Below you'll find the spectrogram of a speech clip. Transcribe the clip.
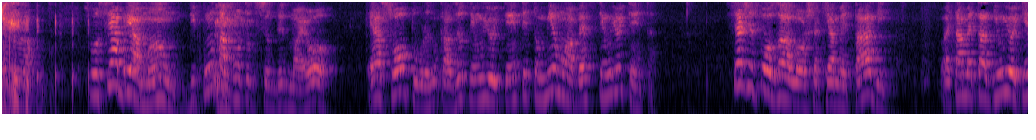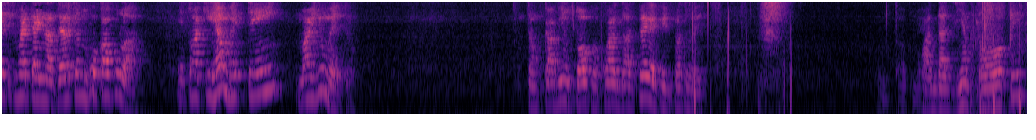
se você abrir a mão de ponta a ponta do seu dedo maior, é a sua altura. No caso, eu tenho 1,80, então minha mão aberta tem 1,80. Se a gente for usar a lógica aqui a metade, vai estar a metade de 1,80 que vai estar aí na tela que eu não vou calcular. Então aqui realmente tem mais de um metro. Então, cabinho top, a qualidade. Pega aí, Pedro, pra tu ver. Qualidadezinha top.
